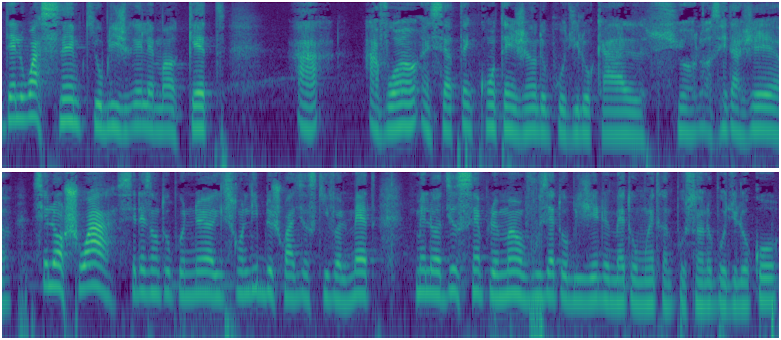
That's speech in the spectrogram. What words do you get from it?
des lois simples qui obligeraient les markets à avoir un certain contingent de produits locaux sur leurs étagères. C'est leur choix, c'est des entrepreneurs, ils sont libres de choisir ce qu'ils veulent mettre, mais leur dire simplement vous êtes obligé de mettre au moins 30% de produits locaux,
